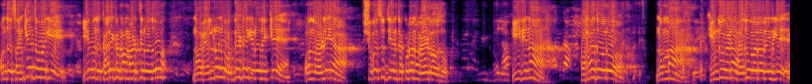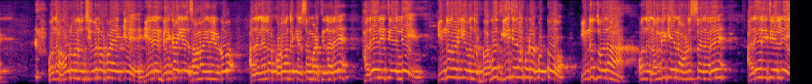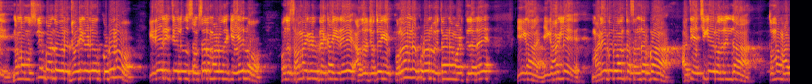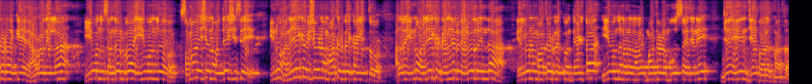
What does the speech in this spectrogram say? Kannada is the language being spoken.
ಒಂದು ಸಂಕೇತವಾಗಿ ಈ ಒಂದು ಕಾರ್ಯಕ್ರಮ ಮಾಡ್ತಿರೋದು. ನಾವೆಲ್ಲರೂ ಒಗ್ಗಟ್ಟಾಗಿರೋದಕ್ಕೆ ಒಂದು ಒಳ್ಳೆಯ ಶುಭ ಸುದ್ದಿ ಅಂತ ಕೂಡ ನಾವು ಹೇಳ್ಬೋದು. ಈ ದಿನ ಬಹದೂರು ನಮ್ಮ ಹಿಂದೂಗಳ ವಧುವರರಿಗೆ ಒಂದು ಅವರ ಒಂದು ಜೀವನೋಪಾಯಕ್ಕೆ ಏನೇನ್ ಬೇಕಾಗಿದೆ ಸಾಮಗ್ರಿಗಳು ಅದನ್ನೆಲ್ಲ ಕೊಡುವಂತ ಕೆಲಸ ಮಾಡ್ತಿದ್ದಾರೆ. ಅದೇ ರೀತಿಯಲ್ಲಿ ಹಿಂದೂಗಳಿಗೆ ಒಂದು ಭಗವದ್ಗೀತೆಯನ್ನು ಕೂಡ ಕೊಟ್ಟು ಹಿಂದುತ್ವದ ಒಂದು ನಂಬಿಕೆಯನ್ನು ಉಳಿಸ್ತಾ ಇದ್ದಾರೆ. ಅದೇ ರೀತಿಯಲ್ಲಿ ನಮ್ಮ ಮುಸ್ಲಿಂ ಬಾಂಧವರ ಜೋಡಿಗಳು ಕೂಡ ಇದೇ ರೀತಿಯಲ್ಲಿ ಒಂದು ಸಂಸಾರ ಮಾಡೋದಕ್ಕೆ ಏನು ಒಂದು ಸಾಮಗ್ರಿಗಳು ಬೇಕಾಗಿದೆ. ಅದರ ಜೊತೆಗೆ ಕುರಾನ್ ಕೂಡ ವಿತರಣೆ ಮಾಡ್ತಿದ್ದಾರೆ. ಈಗ, ಈಗಾಗ್ಲೇ ಮಳೆ ಬರುವಂತ ಸಂದರ್ಭ ಅತಿ ಹೆಚ್ಚಿಗೆ ಇರೋದ್ರಿಂದ ತುಂಬಾ ಮಾತಾಡೋದಕ್ಕೆ ಆಗೋದಿಲ್ಲ. ಈ ಒಂದು ಸಂದರ್ಭ, ಈ ಒಂದು ಸಮಾವೇಶನ ಉದ್ದೇಶಿಸಿ ಇನ್ನು ಅನೇಕ ವಿಷಯಗಳನ್ನ ಮಾತಾಡ್ಬೇಕಾಗಿತ್ತು. ಆದ್ರೆ ಇನ್ನು ಅನೇಕ ಗಣ್ಯರು ಇರೋದ್ರಿಂದ ಎಲ್ಲರನ್ನು ಮಾತಾಡ್ಬೇಕು ಅಂತ ಹೇಳ್ತಾ ಈ ಒಂದು ನನ್ನ ನಾಲ್ಕು ಮಾತುಗಳನ್ನ ಮುಗಿಸ್ತಾ ಇದ್ದೀನಿ. ಜೈ ಹಿಂದ್, ಜೈ ಭಾರತ್ ಮಾತಾ.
